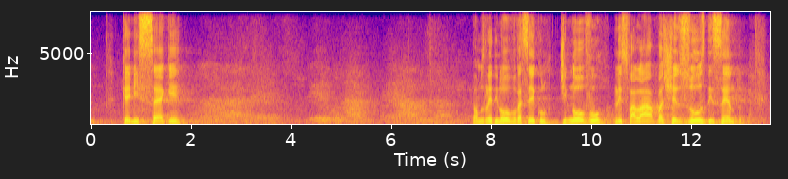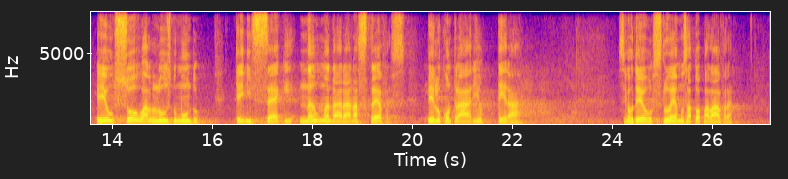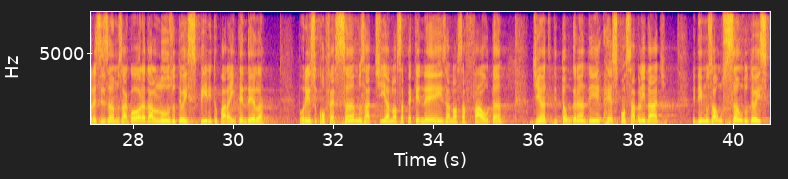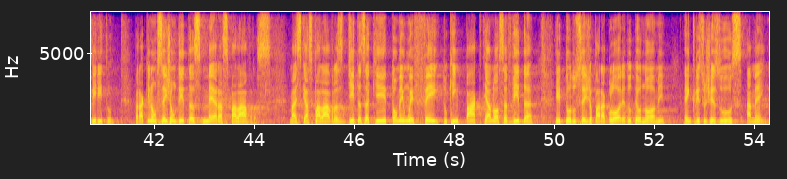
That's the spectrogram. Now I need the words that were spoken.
Quem me segue. Vamos ler de novo o versículo. De novo lhes falava Jesus dizendo: Eu sou a luz do mundo. Quem me segue não andará nas trevas, pelo contrário, terá. Senhor Deus, lemos a tua palavra Precisamos agora da luz do teu espírito para entendê-la. Por isso, confessamos a ti a nossa pequenez, a nossa falta, diante de tão grande responsabilidade. Pedimos a unção do teu espírito, para que não sejam ditas meras palavras, mas que as palavras ditas aqui tomem um efeito que impacte a nossa vida e tudo seja para a glória do teu nome, em Cristo Jesus. Amém.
